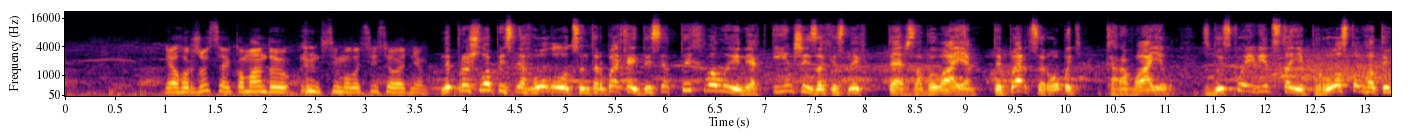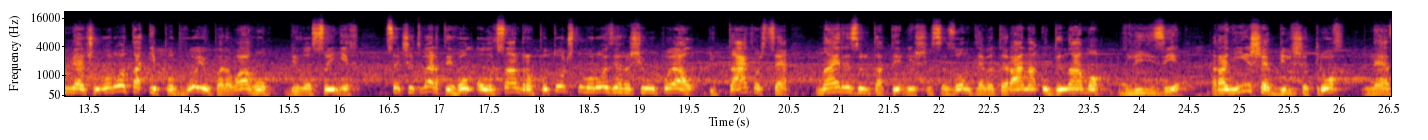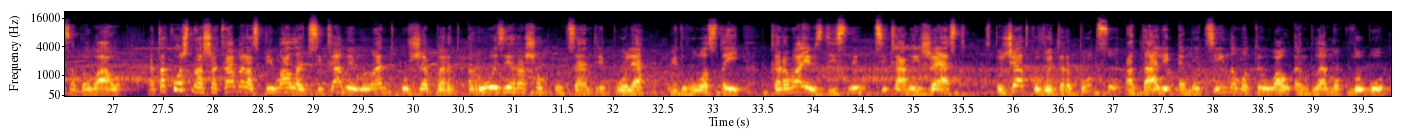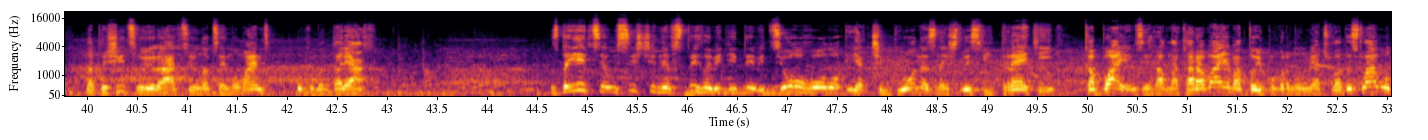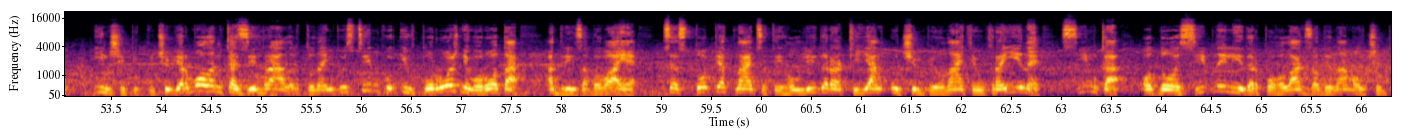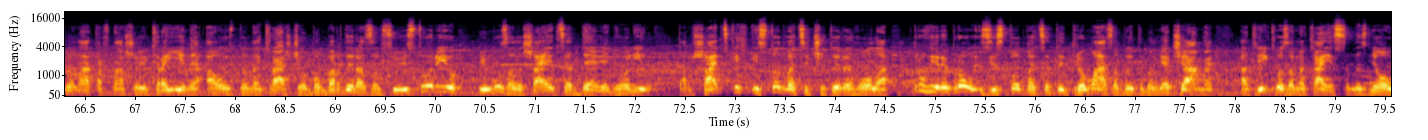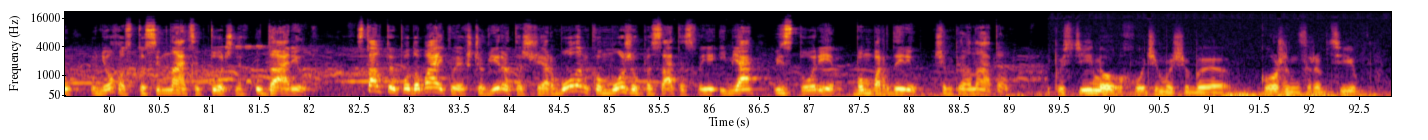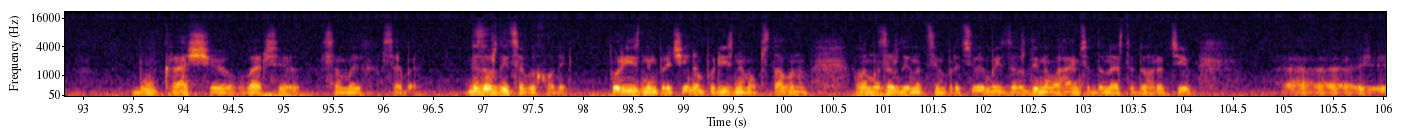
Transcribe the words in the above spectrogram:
я горжусь цією командою. Всі молодці сьогодні. Не пройшло після голу Центрбека й 10 хвилин, як інший захисник теж забиває. Тепер це робить Караваєв. З близької відстані просто вгатив м'яч у ворота і подвоїв перевагу білосиніх. Це четвертий гол Олександра в поточному розіграші УПЛ. І також це найрезультативніший сезон для ветерана у Динамо в лізі. Раніше більше трьох не забивав. А також наша камера спіймала цікавий момент уже перед розіграшом у центрі поля від гостей. Караваєв здійснив цікавий жест. Спочатку витер бутсу, а далі емоційно мотивував емблему клубу. Напишіть свою реакцію на цей момент у коментарях. Здається, усі ще не встигли відійти від цього голу, як чемпіони знайшли свій третій. Кабаєв зіграв на Караваєва, той повернув м'яч Владиславу, інший підключив Ярмоленка, зіграли в тоненьку стінку і в порожні ворота Андрій забиває. Це 115-й гол лідера киян у чемпіонаті України. Сімка одноосібний лідер по голах за Динамо в чемпіонатах нашої країни. А ось до найкращого бомбардира за всю історію йому залишається 9 голів. Там Шацьких і 124 гола. Другий Ребров зі 123 забитими м'ячами. А трійку замикає Селезньов. У нього 117 точних ударів. Ставте вподобайку, якщо вірите, що Ярмоленко може вписати своє ім'я в історії бомбардирів чемпіонату. Постійно хочемо, щоб кожен з гравців був кращою версією самих себе. Не завжди це виходить. По різним причинам, по різним обставинам, але ми завжди над цим працюємо і завжди намагаємося донести до гравців, е,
